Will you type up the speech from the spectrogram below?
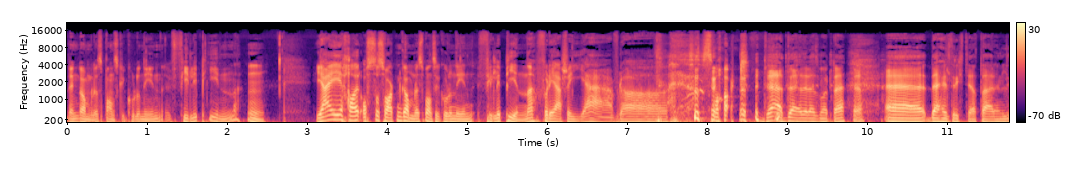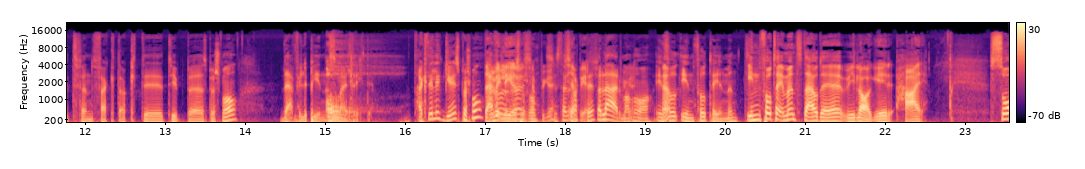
den gamle spanske kolonien Filippinene. Mm. Jeg har også svart den gamle spanske kolonien Filippinene, fordi jeg er så jævla smart. Det er, det er dere er Ja. Eh, det er helt riktig at det er en litt fun fact-aktig type spørsmål. Det er Filippinene som er helt riktig. Er ikke det litt gøy spørsmål? Det er veldig gøy det er spørsmål. kjempegøy. Synes det er litt artig. Da lærer man noe òg. Info, Infotainment. Infotainment, det er jo det vi lager her. Så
